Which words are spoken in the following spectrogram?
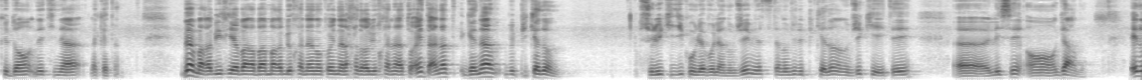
que dans Netina la Katan. encore une celui qui dit qu'on lui a volé un objet, mais c'est un objet de picadon, un objet qui a été euh, laissé en garde. Nous dit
